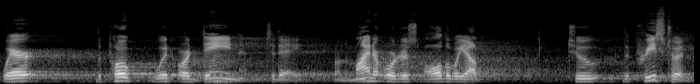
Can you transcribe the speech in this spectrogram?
where the Pope would ordain today, from the minor orders all the way up to the priesthood.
